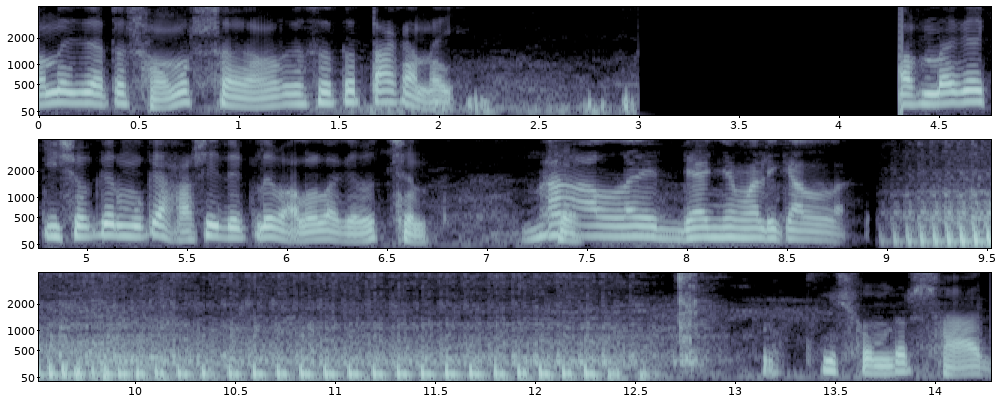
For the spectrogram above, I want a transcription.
অনেক যে একটা সমস্যা আমার কাছে তো টাকা নাই। আপনাকে কৃষকের মুখে হাসি দেখলে ভালো লাগে বুঝছেন? না আল্লাহ দেন মালিক আল্লাহ। কি সুন্দর শাক।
